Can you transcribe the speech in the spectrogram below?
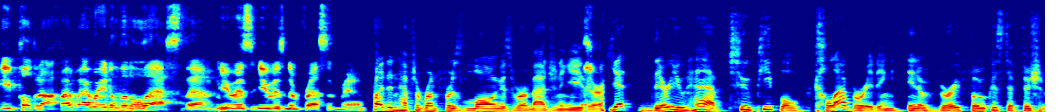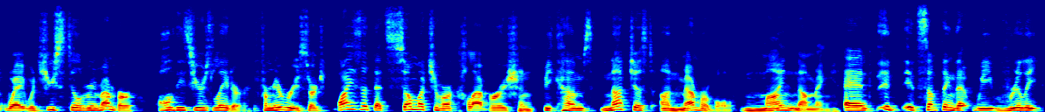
He, he, pulled it off. I, I, weighed a little less then. He was he was an impressive man. Probably didn't have to run for as long as we're imagining either. Yet there you have two people collaborating in a very focused, efficient way, which you still remember all these years later. From your research, why is it that so much of our collaboration becomes not just unmemorable, mind numbing, and it, it's something that we really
